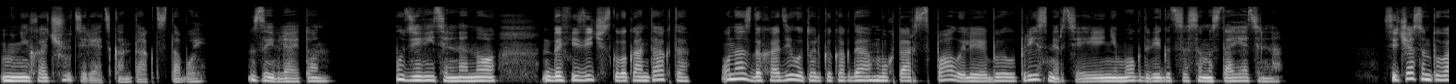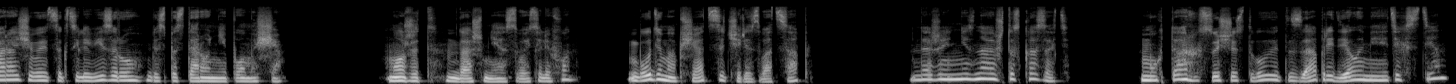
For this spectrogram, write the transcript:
«Не хочу терять контакт с тобой», — заявляет он. Удивительно, но до физического контакта у нас доходило только когда Мухтар спал или был при смерти и не мог двигаться самостоятельно. Сейчас он поворачивается к телевизору без посторонней помощи. «Может, дашь мне свой телефон?» Будем общаться через WhatsApp. Даже не знаю, что сказать. Мухтар существует за пределами этих стен.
